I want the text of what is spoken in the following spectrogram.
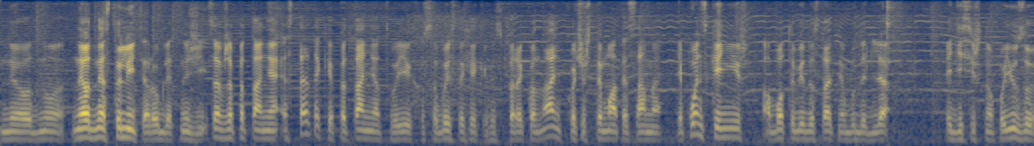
не, одно, не одне століття роблять ножі. Це вже питання естетики, питання твоїх особистих якихось переконань. Хочеш ти мати саме японський ніж, або тобі достатньо буде для EDC-шного поюзу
